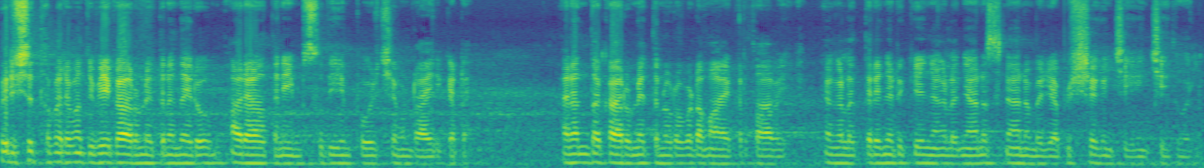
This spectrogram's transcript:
പരിശുദ്ധ പരമ ദിവ്യകാരുണ്യത്തിന് നേരവും ആരാധനയും സ്തുതിയും പൂഴ്ചയും ഉണ്ടായിരിക്കട്ടെ. അനന്തകാരുണ്യത്തിന് ഉറവിടമായ കർത്താവെ ഞങ്ങളെ തിരഞ്ഞെടുക്കുകയും ഞങ്ങളെ ജ്ഞാനസ്നാനം വഴി അഭിഷേകം ചെയ്യുകയും ചെയ്തുവല്ലോ.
